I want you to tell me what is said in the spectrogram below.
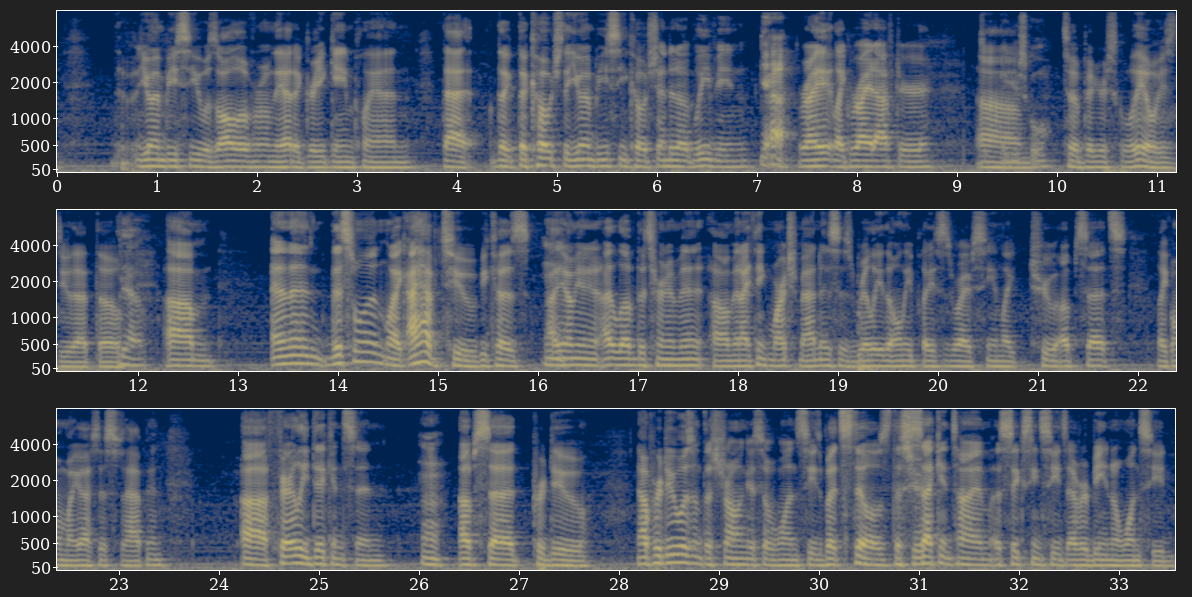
UMBC was all over them. They had a great game plan. That the the coach, the UMBC coach, ended up leaving. Yeah. Right, like right after. bigger um, school. To a bigger school. They always do that though. yeah. Um, and then this one, like I have two because I, Mm. I mean I love the tournament, um, and I think March Madness is really the only places where I've seen like true upsets. Like oh my gosh, this has happened. Uh, Fairleigh Dickinson Mm. upset Purdue. Now Purdue wasn't the strongest of one seeds, but still, it's the year? second time a 16 seed's ever beaten a one seed.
